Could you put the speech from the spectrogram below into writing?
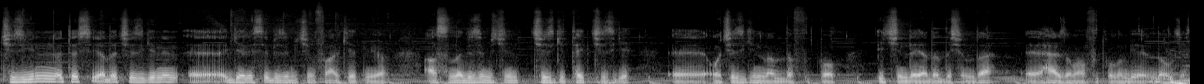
Çizginin ötesi ya da çizginin e, gerisi bizim için fark etmiyor. Aslında bizim için çizgi tek çizgi. E, o çizginin adı da futbol. İçinde ya da dışında e, her zaman futbolun bir yerinde olacağız.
